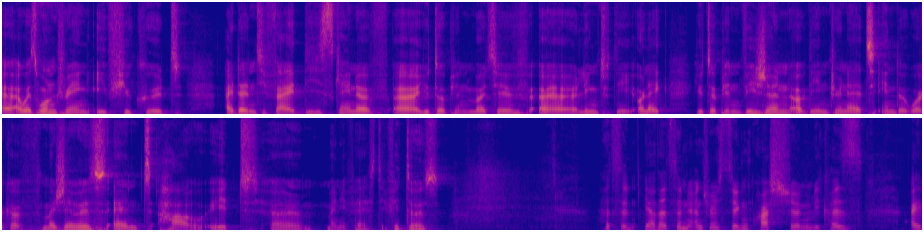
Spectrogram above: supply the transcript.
uh, I was wondering if you could identify this kind of uh, utopian motive uh, linked to the, or like utopian vision of the internet in the work of Majerus and how it uh, manifests, if it does. That's a, yeah, that's an interesting question because I,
